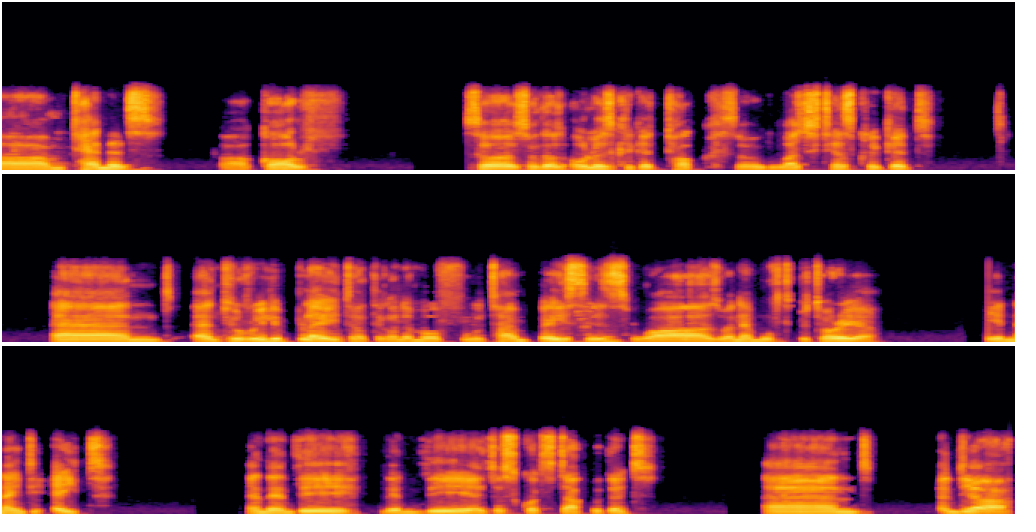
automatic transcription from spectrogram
um, tennis, uh, golf. So, so there was always cricket talk. So to watch Test cricket, and and to really play it, I think on a more full time basis was when I moved to Pretoria in '98, and then they then they I just got stuck with it, and and yeah,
